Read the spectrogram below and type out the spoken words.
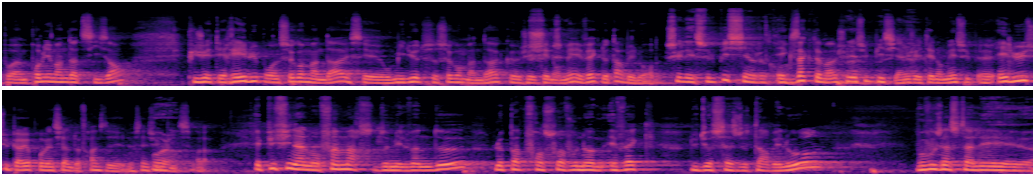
pour un premier mandat de six ans. Puis j'ai été réélu pour un second mandat, et c'est au milieu de ce second mandat que j'ai été nommé évêque de Tarbes-Lourdes. Chez les Sulpiciens, je crois. Exactement, chez les Sulpiciens. J'ai été nommé euh, élu supérieur provincial de France de, Saint-Sulpice. Voilà. Et puis finalement, fin mars 2022, le pape François vous nomme évêque du diocèse de Tarbes-Lourdes. Vous vous installez euh,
